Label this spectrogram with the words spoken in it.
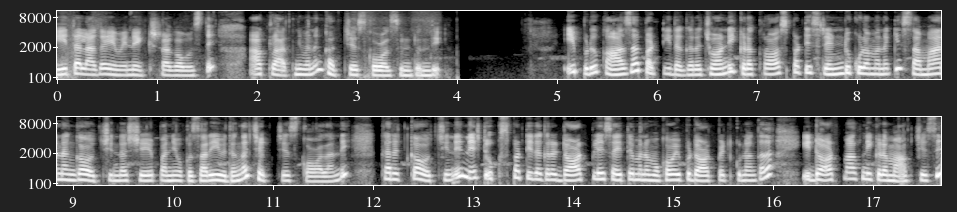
గీతలాగా ఏమైనా ఎక్స్ట్రాగా వస్తే ఆ క్లాత్ని మనం కట్ చేసుకోవాల్సి ఉంటుంది. ఇప్పుడు కాజా పట్టీ దగ్గర చూడండి ఇక్కడ క్రాస్ పట్టీస్ రెండు కూడా మనకి సమానంగా వచ్చిందా షేప్ అని ఒకసారి ఈ విధంగా చెక్ చేసుకోవాలండి. కరెక్ట్గా వచ్చింది. నెక్స్ట్ ఉక్స్ పట్టీ దగ్గర డాట్ ప్లేస్ అయితే మనం ఒకవైపు డాట్ పెట్టుకున్నాం కదా ఈ డాట్ మార్క్ని ఇక్కడ మార్క్ చేసి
